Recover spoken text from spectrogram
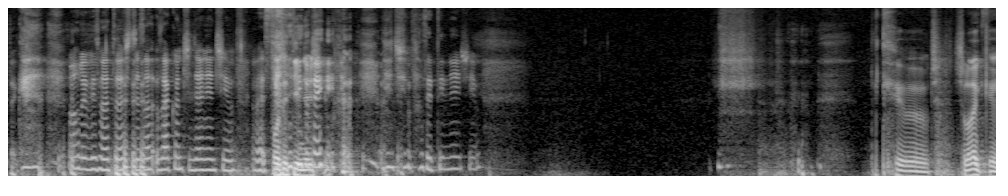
Tak mohli by sme to ešte za- zakončiť aj niečím veselým. Pozitívnejším. niečím pozitívnejším. tak e, človek e,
